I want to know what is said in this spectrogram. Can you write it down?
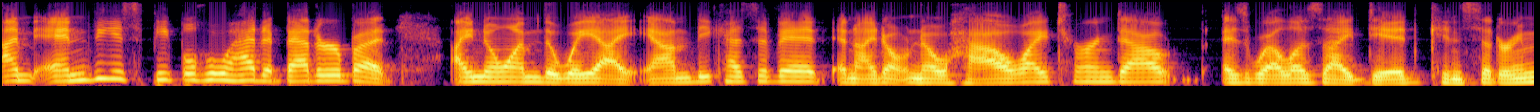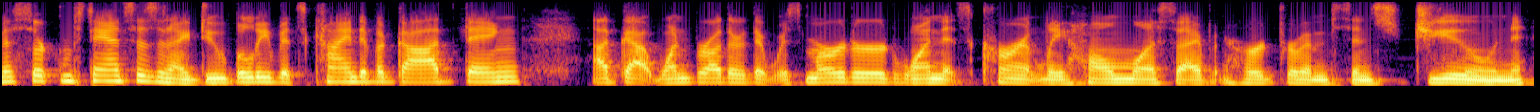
I'm envious of people who had it better, but I know I'm the way I am because of it, and I don't know how I turned out as well as I did considering the circumstances. And I do believe it's kind of a God thing. I've got one brother that was murdered, one that's currently homeless. I haven't heard from him since June,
